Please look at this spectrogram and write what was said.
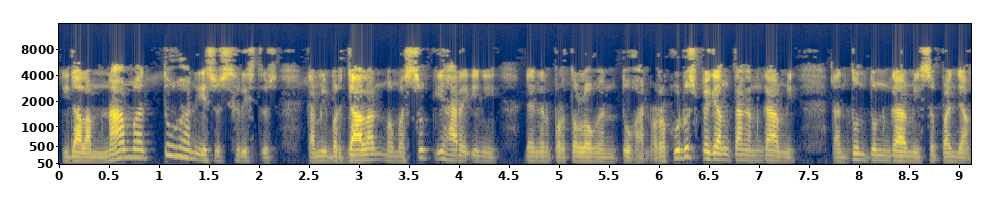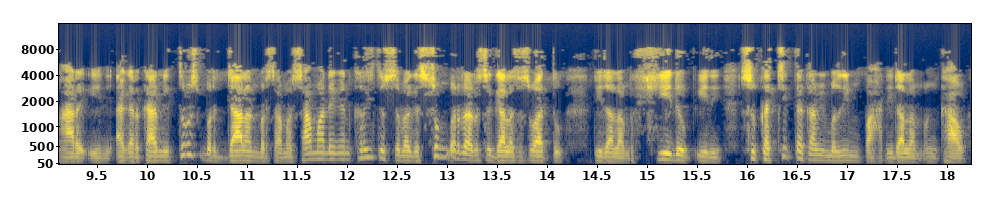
Di dalam nama Tuhan Yesus Kristus kami berjalan memasuki hari ini dengan pertolongan Tuhan. Roh Kudus pegang tangan kami dan tuntun kami sepanjang hari ini agar kami terus berjalan bersama-sama dengan Kristus sebagai sumber dari segala sesuatu di dalam hidup ini. Sukacita kami melimpah di dalam Engkau.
